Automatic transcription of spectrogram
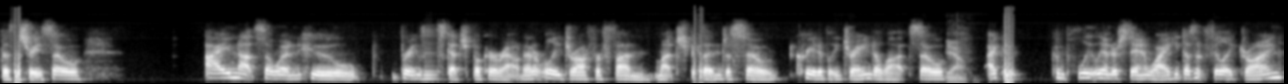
this industry. So I'm not someone who brings a sketchbook around. I don't really draw for fun much because I'm just so creatively drained a lot. So yeah, I can completely understand why he doesn't feel like drawing,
